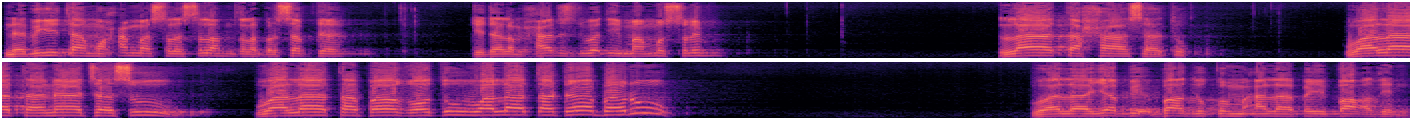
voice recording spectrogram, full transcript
Nabi kita Muhammad SAW telah bersabda di dalam hadis buat Imam Muslim, La tahasadu, wa la tanajasu, wa la tabaghadu, wa la tadabaru, wa la yabi' ba'dukum ala bay ba'din,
